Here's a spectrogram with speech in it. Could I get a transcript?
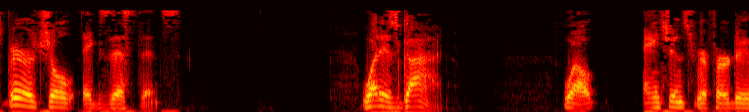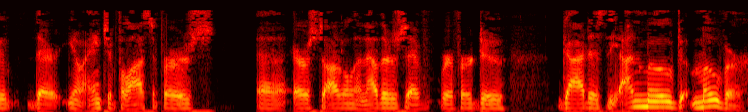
spiritual existence? What is God? Well, ancients refer to their, you know, ancient philosophers, uh, Aristotle and others have referred to God as the unmoved mover.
